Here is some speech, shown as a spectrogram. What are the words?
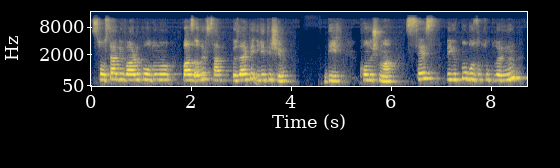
sosyal bir varlık olduğunu baz alırsak özellikle iletişim, dil, konuşma, ses ve yutma bozukluklarının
